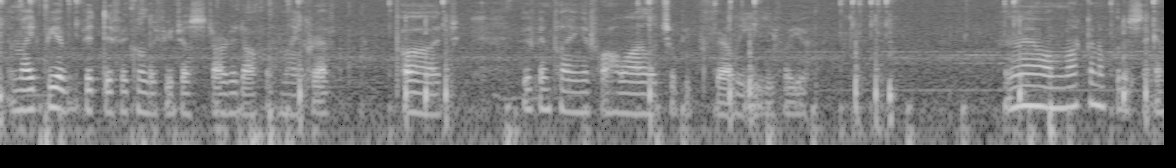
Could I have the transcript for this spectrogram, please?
It might be a bit difficult if you just started off with Minecraft but we've been playing it for a while. It should be fairly easy for you I'm not gonna put a second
